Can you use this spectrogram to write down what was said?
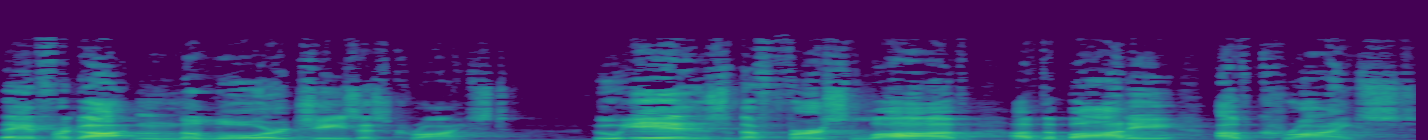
They had forgotten the Lord Jesus Christ, who is the first love of the body of Christ.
